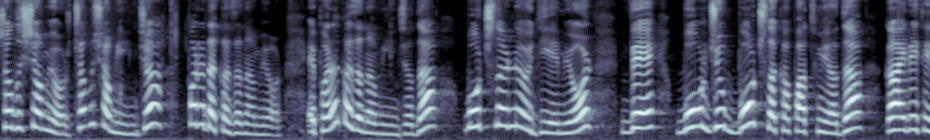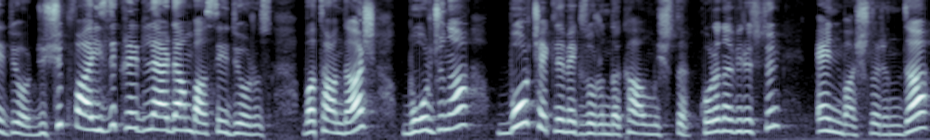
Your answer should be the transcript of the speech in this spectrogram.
çalışamıyor. Çalışamayınca para da kazanamıyor. E para kazanamayınca da borçlarını ödeyemiyor ve borcu borçla kapatmaya da gayret ediyor. Düşük faizli kredilerden bahsediyoruz. Vatandaş borcuna borç eklemek zorunda kalmıştı. Koronavirüsün en başlarında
